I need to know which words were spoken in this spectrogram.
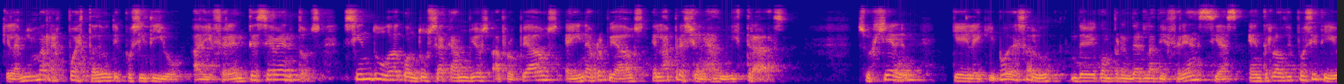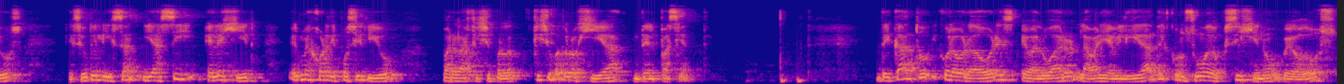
que la misma respuesta de un dispositivo a diferentes eventos sin duda conduce a cambios apropiados e inapropiados en las presiones administradas. Sugieren que el equipo de salud debe comprender las diferencias entre los dispositivos que se utilizan y así elegir el mejor dispositivo para la fisiopatología del paciente. Decato y colaboradores evaluaron la variabilidad del consumo de oxígeno, VO2,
